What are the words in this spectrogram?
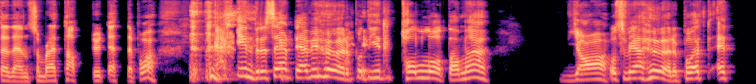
til den som ble tatt ut etterpå. Jeg er ikke interessert, jeg vil høre på de tolv låtene. Ja! Og så vil jeg høre på et, et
